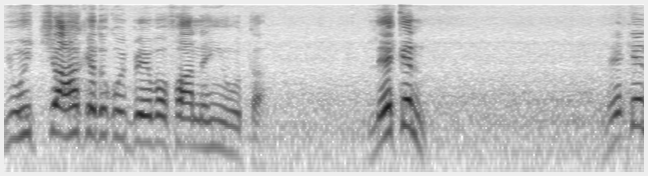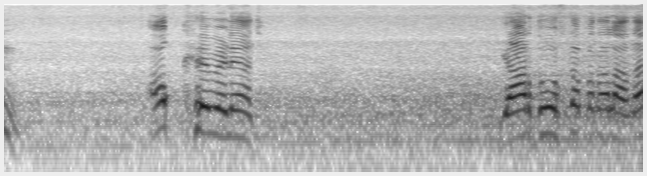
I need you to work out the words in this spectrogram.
यूं ही चाह के तो कोई बेवफा नहीं होता लेकिन ਲੇਕਿਨ ਔਖੇ ਵੇਲਿਆਂ 'ਚ ਯਾਰ ਦੋਸਤ ਦਾ ਪਤਾ ਲੱਗਦਾ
